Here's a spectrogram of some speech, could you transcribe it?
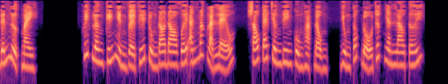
Đến lượt mày. Huyết lân kiến nhìn về phía trùng đo đo với ánh mắt lạnh lẽo, sáu cái chân điên cùng hoạt động, dùng tốc độ rất nhanh lao tới,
